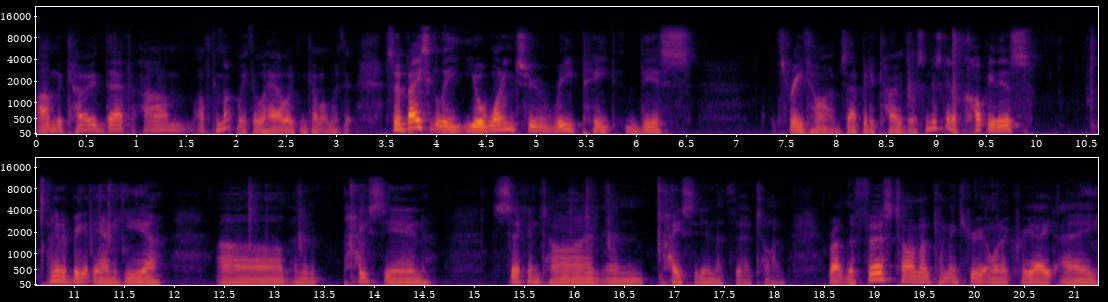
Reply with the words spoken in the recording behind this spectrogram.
um, the code that um, I've come up with or how I can come up with it. So basically you're wanting to repeat this three times that bit of code there. So I'm just going to copy this I'm going to bring it down here. Um, I'm going to paste in second time and paste it in a third time. Right, the first time I'm coming through, I want to create a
